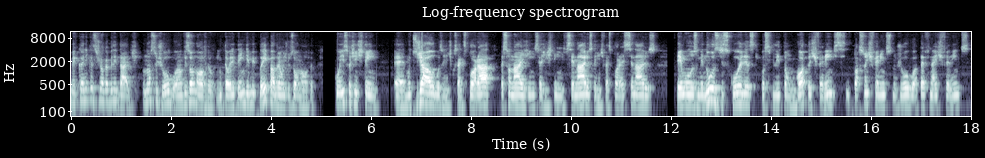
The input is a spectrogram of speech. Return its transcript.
Mecânicas de jogabilidade. O nosso jogo é um visual novel, então ele tem gameplay padrão de visual novel. Com isso a gente tem é, muitos diálogos, a gente consegue explorar personagens, a gente tem cenários que a gente vai explorar esses cenários. Temos menus de escolhas que possibilitam rotas diferentes, situações diferentes no jogo, até finais diferentes.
